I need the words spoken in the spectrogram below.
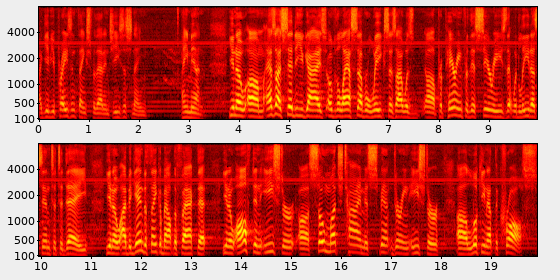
I give you praise and thanks for that in Jesus' name. Amen. You know, um, as I said to you guys over the last several weeks as I was uh, preparing for this series that would lead us into today, you know, I began to think about the fact that, you know, often Easter, uh, so much time is spent during Easter uh, looking at the cross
